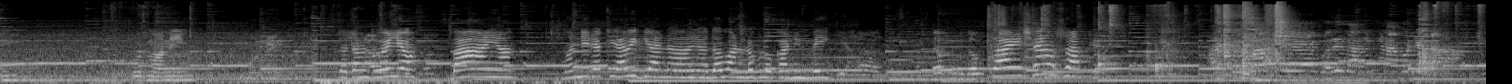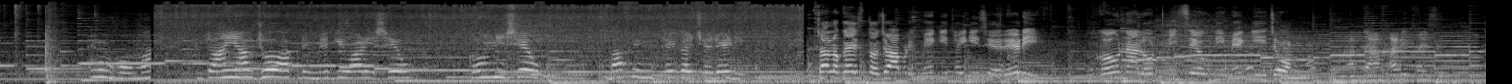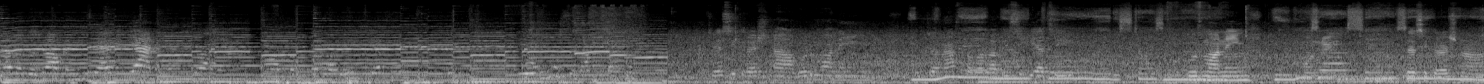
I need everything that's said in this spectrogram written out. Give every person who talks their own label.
Speaker 1: નથી good morning
Speaker 2: તો તમે જોઈ લ્યો બા અહીંયા મંદિરેથી આવી ગયા ને અહીંયા દવાનો ડબલો કાઢીને બેસી ગયા. તો આ શેનું શાક છે? તો અહીંયા જો આપણે મેગી વાળી સેવ ઘઉંની સેવ બાફીની થઈ ગઈ છે રેડી
Speaker 1: ચાલો ગાઈસ તો જો આપણી મેગી થઈ ગઈ છે રેડી ઘઉંના લોટની સેવની મેગી જો. ગુડ મોર્નિંગ બેસી કૃષ્ણ.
